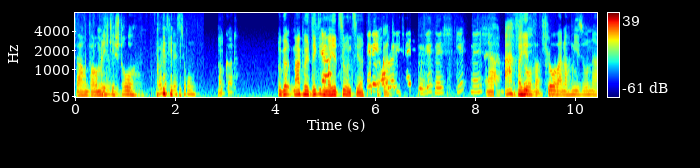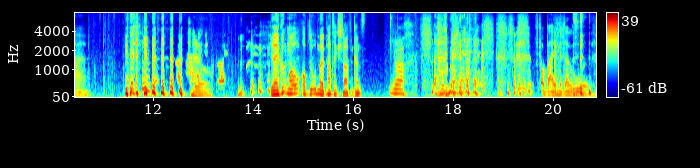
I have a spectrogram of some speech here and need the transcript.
warum, warum liegt hier Stroh? Gotteslästerung. Oh Gott. Oh Gott, Marco, jetzt leg dich Ja. doch mal hier zu uns hier. Nee, nee, Oh already taken. Geht nicht. Geht nicht. Ja, Ach, weil Flo hier. war, Flo war noch nie so nahe. Hallo. Ja, dann guck mal, ob du oben bei Patrick schlafen kannst. Ach, Vorbei mit der Ruhe.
